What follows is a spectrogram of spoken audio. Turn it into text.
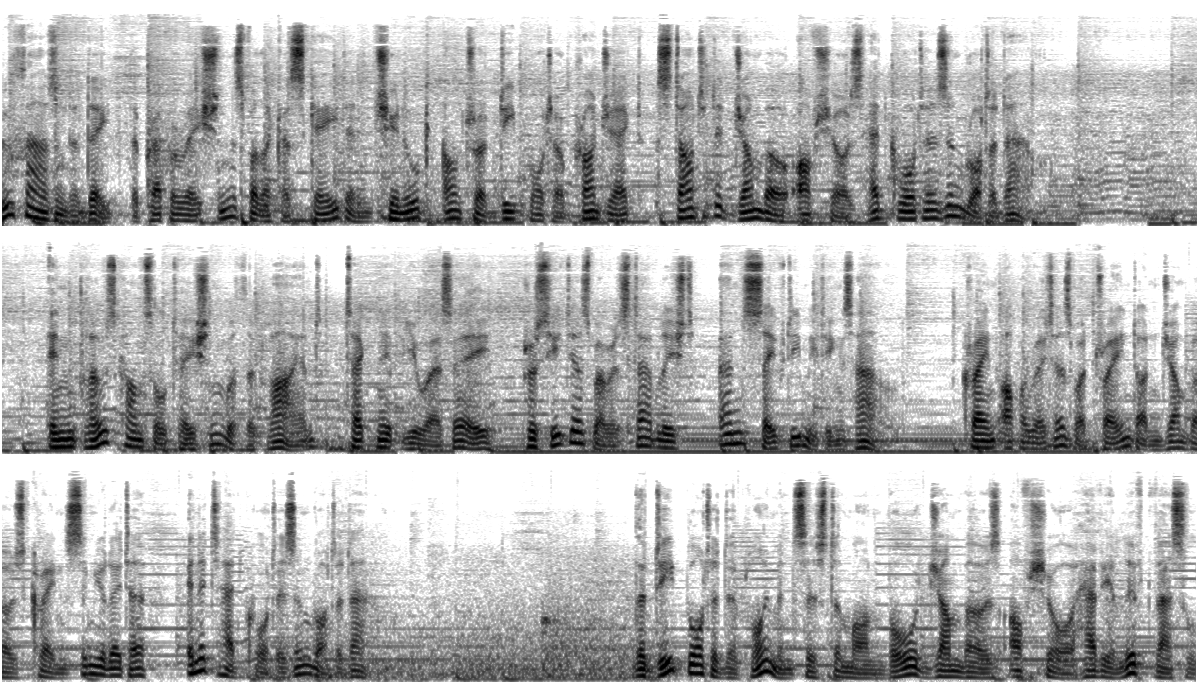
In 2008, the preparations for the Cascade and Chinook Ultra Deepwater project started at Jumbo Offshore's headquarters in Rotterdam. In close consultation with the client, Technip USA, procedures were established and safety meetings held. Crane operators were trained on Jumbo's crane simulator in its headquarters in Rotterdam. The deepwater deployment system on board Jumbo's offshore heavy lift vessel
